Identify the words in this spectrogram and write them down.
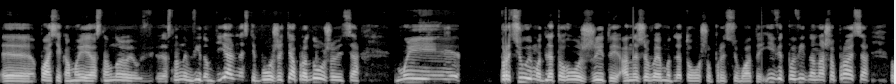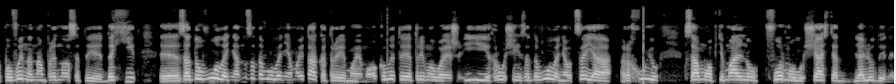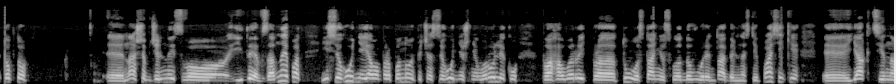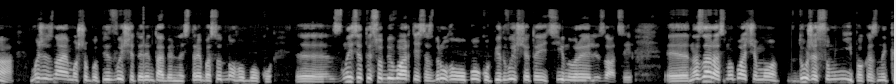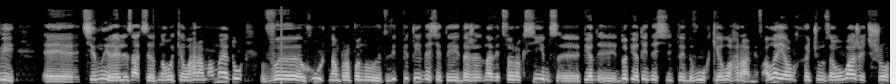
е, пасіка моєю основною основним видом діяльності, бо життя продовжується. Ми працюємо для того жити, а не живемо для того, щоб працювати. І відповідно наша праця повинна нам приносити дохід, е, задоволення. Ну, задоволення ми і так отримуємо. А коли ти отримуєш і гроші, і задоволення, оце я рахую саму оптимальну формулу щастя для людини. Тобто е, наше бджільництво йде в занепад. І сьогодні я вам пропоную під час сьогоднішнього ролику поговорити про ту останню складову рентабельності пасіки, е, як ціна. Ми ж знаємо, щоб підвищити рентабельність, треба з одного боку е, знизити собівартість, а з другого боку підвищити ціну реалізації. Е, На зараз ми бачимо дуже сумні показники ціни реалізації 1 кг меду. В гурт нам пропонують від 50, даже навіть 47 е, е, до 52 кілограмів. Але я вам хочу зауважити, що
